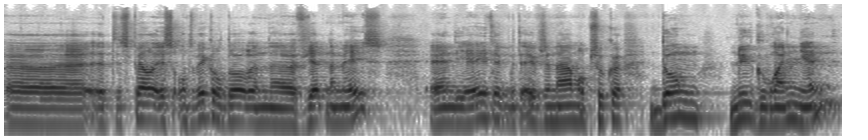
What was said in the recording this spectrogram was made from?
eh, het spel is ontwikkeld door een Vietnamees. En die heette, ik moet even zijn naam opzoeken, Dong Nguyen.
